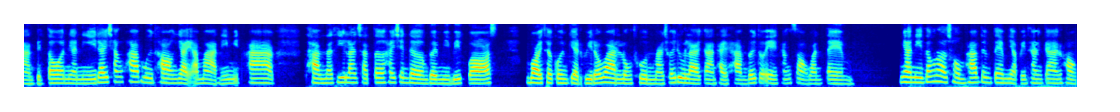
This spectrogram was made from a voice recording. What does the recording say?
นานเป็นต้นงานนี้ได้ช่างภาพมือทองใหญ่อมาตนิมิตภาค ทำหน้าที่ลั่นชัตเตอร์ให้เช่นเดิม โดยมีบิ๊กบอส บอยเทอร์กลเกียรติวีรวันลงทุนมาช่วยดูแลการถ่ายทำด้วยตัวเองทั้ง2วันเต็ม งานนี้ต้องรอชมภาพเต็มๆ อย่างเป็นทางการของ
